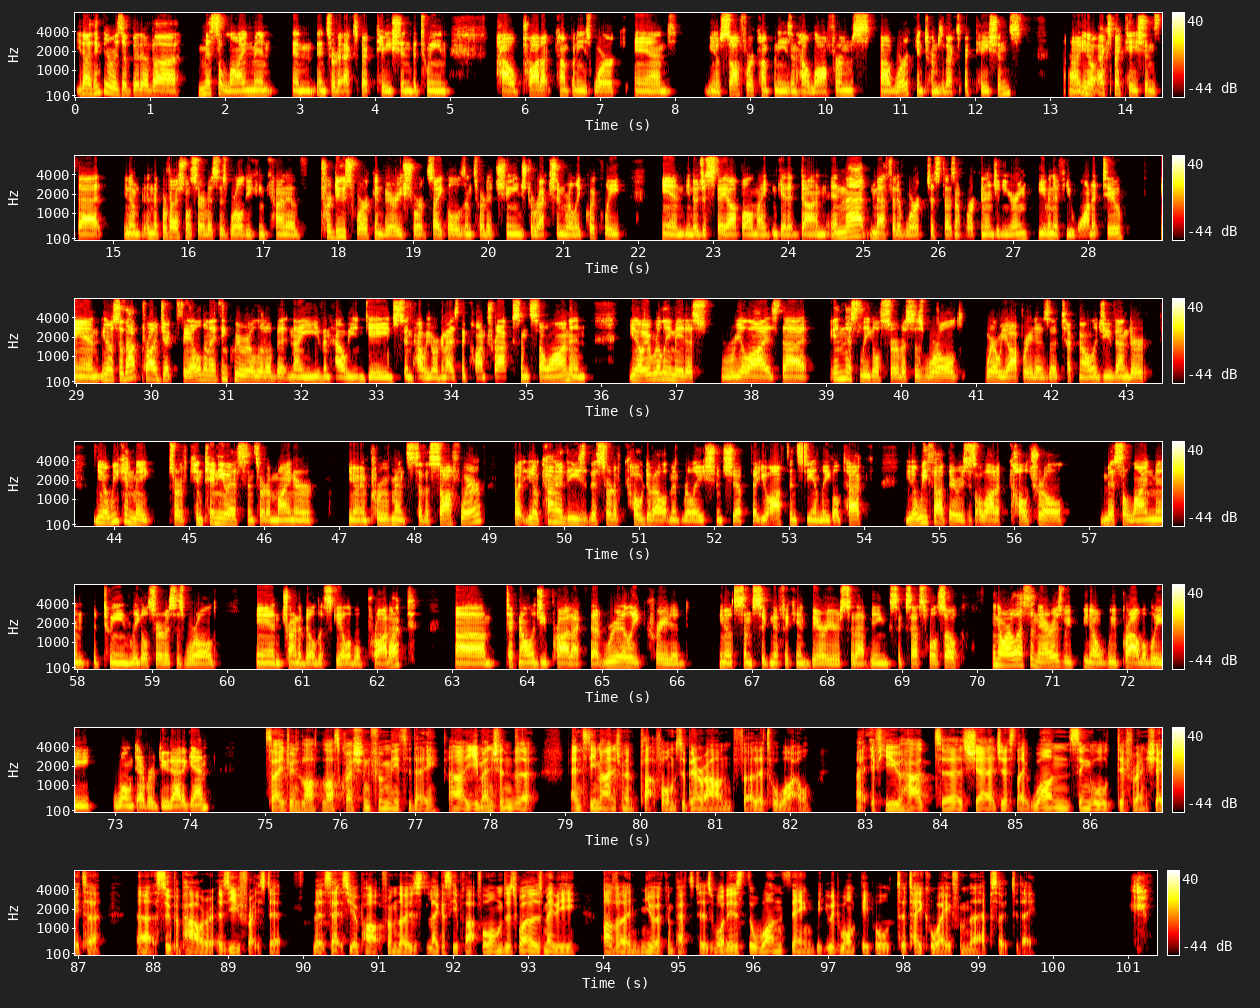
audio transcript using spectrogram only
you know, I think there was a bit of a misalignment and, and sort of expectation between how product companies work and you know software companies and how law firms uh, work in terms of expectations uh, you know expectations that you know in the professional services world you can kind of produce work in very short cycles and sort of change direction really quickly and you know just stay up all night and get it done. And that method of work just doesn't work in engineering even if you want it to. And you know so that project failed and i think we were a little bit naive in how we engaged and how we organized the contracts and so on. And you know, it really made us realize that in this legal services world where we operate as a technology vendor, you know, we can make sort of continuous and sort of minor, you know, improvements to the software. But, you know, kind of these this sort of co-development relationship that you often see in legal tech, you know, we thought there was just a lot of cultural misalignment between legal services world and trying to build a scalable product, um, technology product that really created you know some significant barriers to that being successful. So you know our lesson there is we you know we probably won't ever do that again. So adrian last, last question from me today. Uh, you mentioned that entity management platforms have been around for a little while uh, if you had to share just like one single differentiator uh, superpower as you phrased it that sets you apart from those legacy platforms as well as maybe other newer competitors, what is the one thing that you would want people to take away from the episode today?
